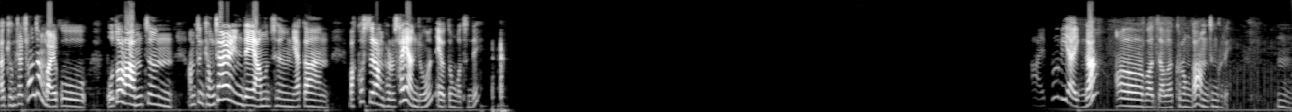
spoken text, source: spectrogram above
아 경찰청장 말고 뭐더라 아무튼 아무튼 경찰인데 아무튼 약간 마커스랑 별로 사이 안 좋은 애였던 것 같은데? 아 FBI인가? 어 맞아 맞아 그런가? 아무튼 그래 음.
